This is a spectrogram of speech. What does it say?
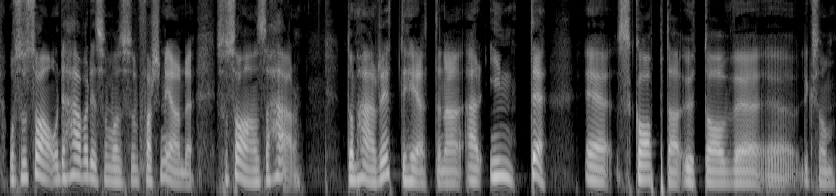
och så sa han, och det här var det som var så fascinerande, så sa han så här. De här rättigheterna är inte eh, skapta utav eh, eh, liksom,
